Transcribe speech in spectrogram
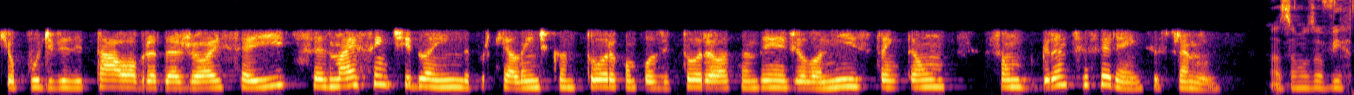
que eu pude visitar a obra da Joyce, aí fez mais sentido ainda, porque além de cantora, compositora, ela também é violonista, então são grandes referências para mim. Nós vamos ouvir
